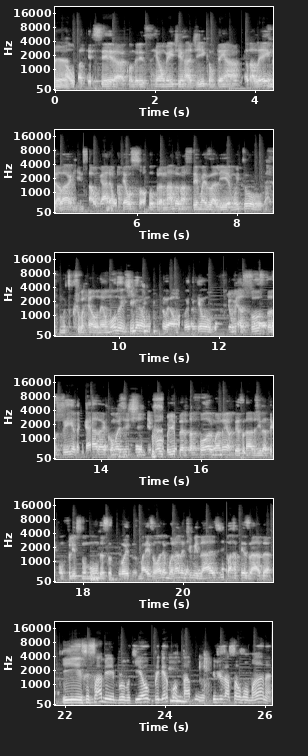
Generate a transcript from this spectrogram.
É. A terceira, quando eles realmente erradicam, tem a, aquela lenda lá que salgaram até o solo para nada nascer mais ali. É muito, muito cruel, né? O mundo antigo era muito cruel. Uma coisa que eu, que eu me assusto assim, é, cara, como a gente evoluiu de certa forma, né? Apesar de ainda ter conflitos no mundo, essas coisas. Mas olha, morar na antiguidade, barra pesada. E você sabe, Bruno, que eu, o primeiro contato com civilização romana,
